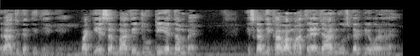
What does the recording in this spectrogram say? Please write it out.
राजगद्दी देंगे। बाकी ये सब बातें झूठी है दम्ब है। इसका दिखावा मात्र है, जानबूझ करके हो रहा है।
